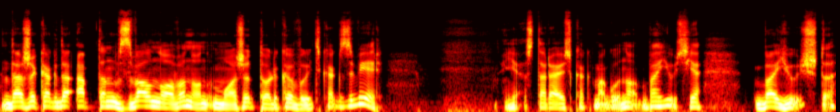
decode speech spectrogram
Даже когда Аптон взволнован, он может только выть, как зверь. Я стараюсь как могу, но боюсь, я боюсь, что...»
